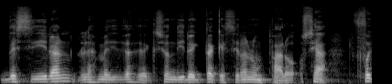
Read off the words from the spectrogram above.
decidirán las medidas de acción directa que serán un paro. O sea, fue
